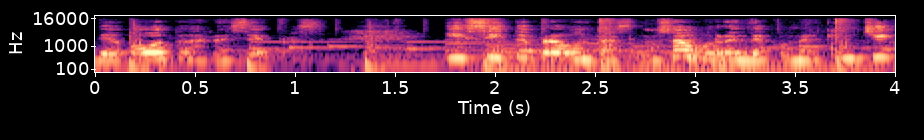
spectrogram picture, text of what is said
de otras recetas. Y si te preguntas, ¿no se aburren de comer kimchi?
